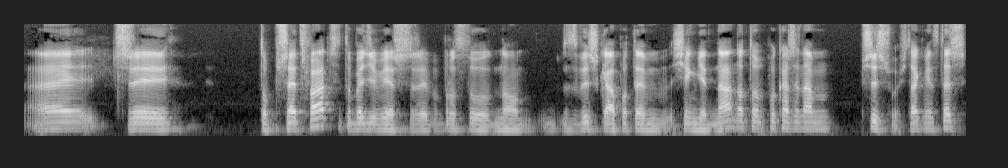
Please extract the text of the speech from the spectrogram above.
E, czy to przetrwa, czy to będzie, wiesz, po prostu no, zwyżka, a potem sięgnie dna, no to pokaże nam przyszłość, tak? Więc też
